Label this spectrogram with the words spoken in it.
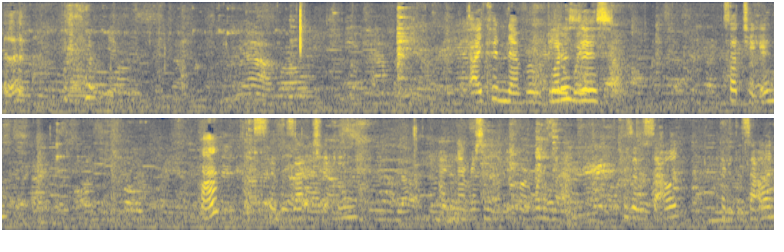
good. I could never be. What is awake. this? Is that chicken? Huh? So is that chicken? I've never seen that before. What is that? Is it a salad? At the salad.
